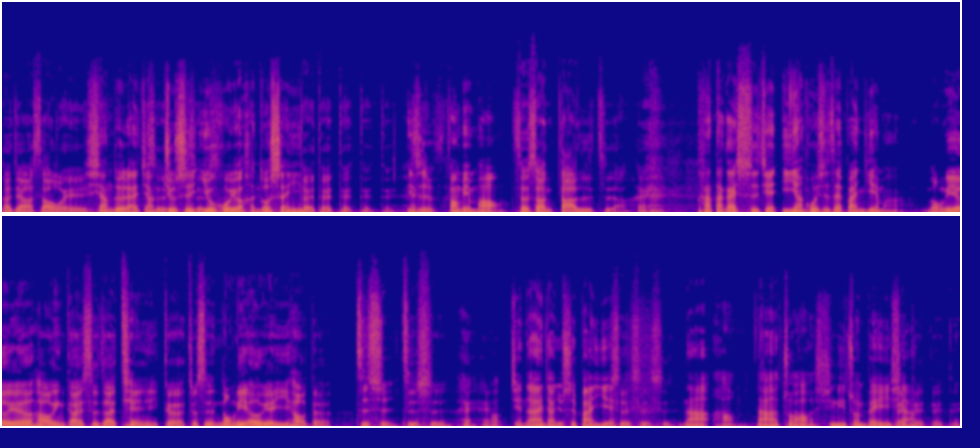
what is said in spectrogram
大家稍微相对来讲就是又会有很多声音，对对对对对，一直放鞭炮，这算大日子啊，嘿。它大概时间一样会是在半夜吗？农历二月二号应该是在前一个，就是农历二月一号的子时，子时。嘿嘿，好，简单来讲就是半夜。是是是。那好，大家做好心理准备一下。对对对对。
